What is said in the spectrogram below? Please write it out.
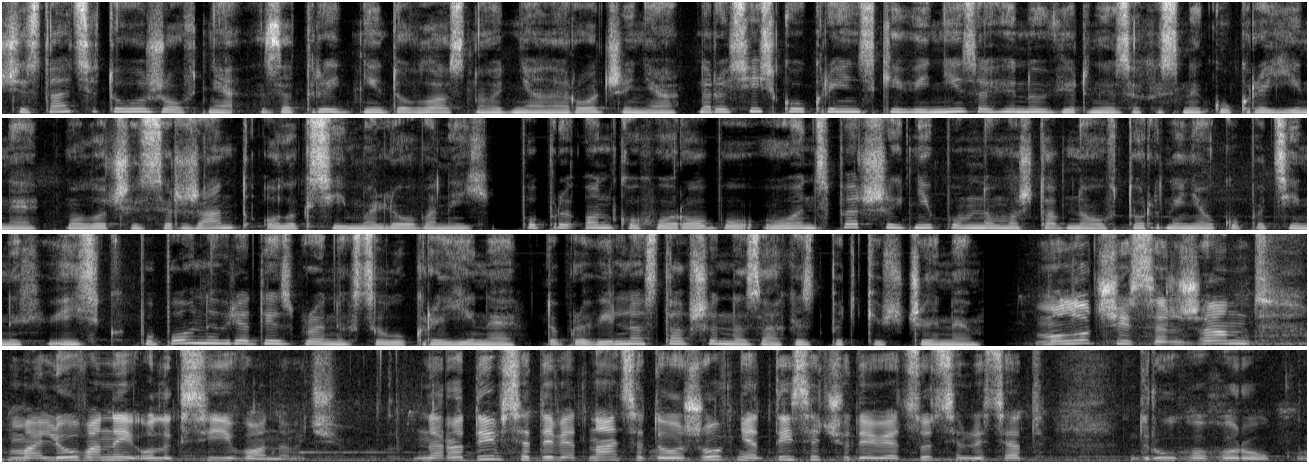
16 жовтня, за три дні до власного дня народження, на російсько-українській війні загинув вірний захисник України, молодший сержант Олексій Мальований. Попри онкохворобу, воїн з перших днів повномасштабного вторгнення окупаційних військ поповнив ряди збройних сил України, добровільно ставши на захист батьківщини. Молодший сержант мальований Олексій Іванович. Народився 19 жовтня 1972 року.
